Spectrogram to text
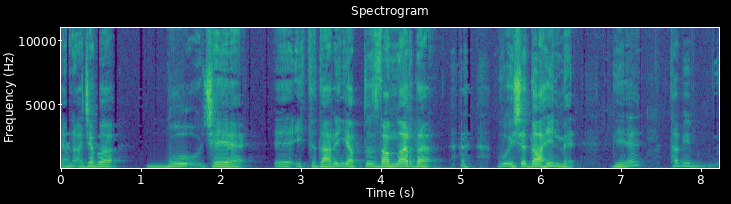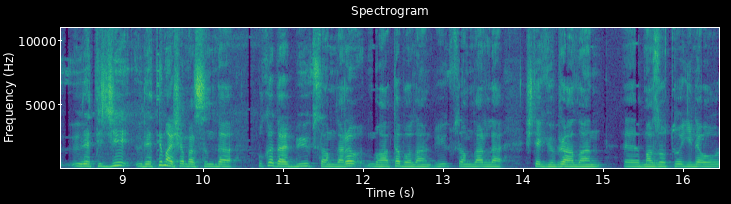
Yani acaba bu şeye e, iktidarın yaptığı zamlar da bu işe dahil mi diye. Tabii üretici üretim aşamasında bu kadar büyük zamlara muhatap olan, büyük zamlarla işte gübre alan, e, mazotu yine o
